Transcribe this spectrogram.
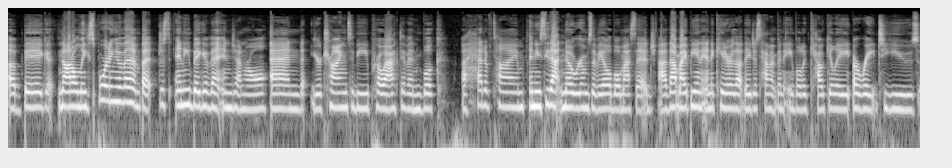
a big, not only sporting event, but just any big event in general, and you're trying to be proactive and book ahead of time and you see that no rooms available message, uh, that might be an indicator that they just haven't been able to calculate a rate to use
